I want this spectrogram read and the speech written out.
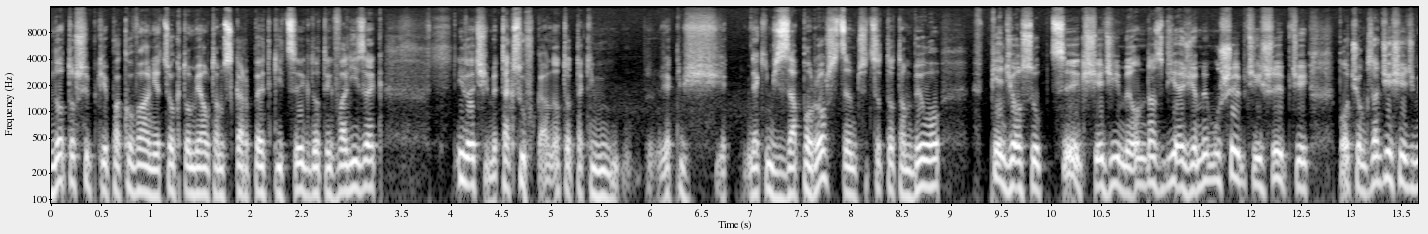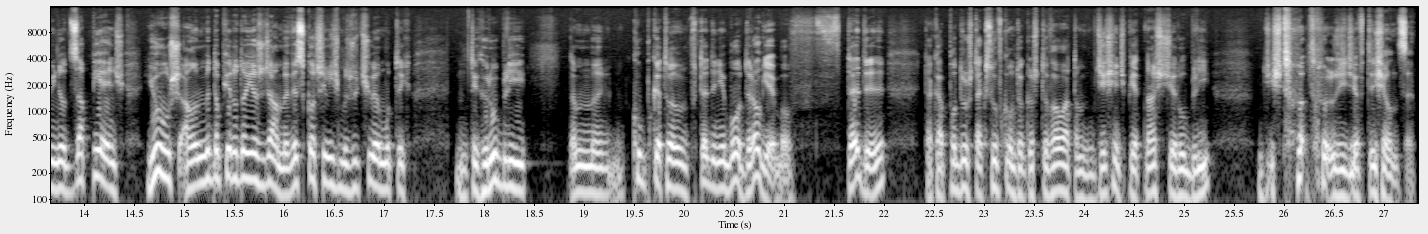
No to szybkie pakowanie, co kto miał tam skarpetki, cyk do tych walizek i lecimy. Taksówka, no to takim jakimś, jakimś zaporożcem, czy co to tam było, w pięć osób, cyk, siedzimy, on nas wiezie, my mu szybciej, szybciej, pociąg za 10 minut, za 5, już, a on, my dopiero dojeżdżamy. Wyskoczyliśmy, rzuciłem mu tych, tych rubli, tam kubkę to wtedy nie było drogie, bo wtedy taka podróż taksówką to kosztowała tam 10-15 rubli, dziś to, to już idzie w tysiące.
